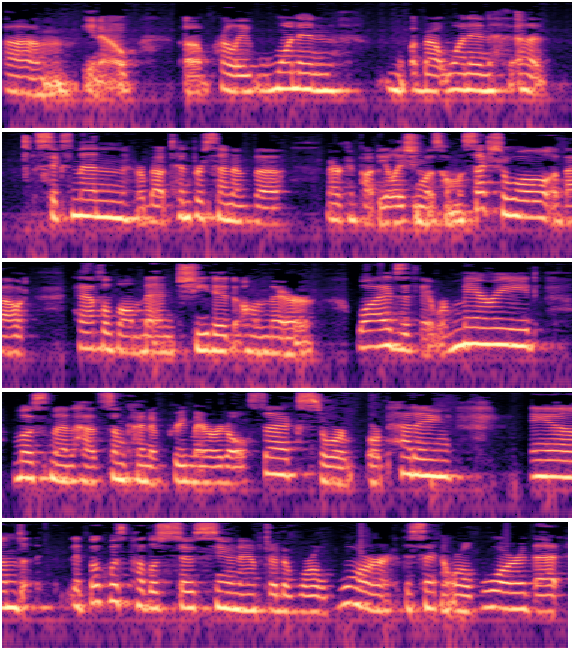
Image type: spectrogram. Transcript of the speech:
um, you know, uh, probably one in about one in uh, six men, or about 10% of the American population was homosexual. About half of all men cheated on their wives if they were married. Most men had some kind of premarital sex or, or petting. And the book was published so soon after the World War, the Second World War, that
